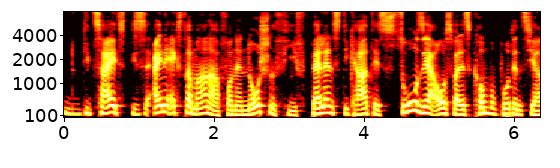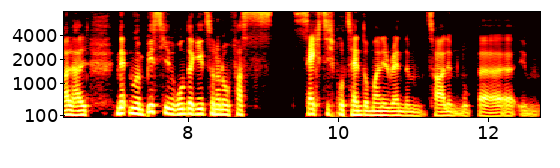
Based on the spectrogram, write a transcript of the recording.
die Zeit, dieses eine extra Mana von der Notion Thief, balance die Karte so sehr aus, weil das Kombo-Potenzial halt nicht nur ein bisschen runtergeht, sondern um fast 60%, um mal eine random Zahl im, äh, im,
